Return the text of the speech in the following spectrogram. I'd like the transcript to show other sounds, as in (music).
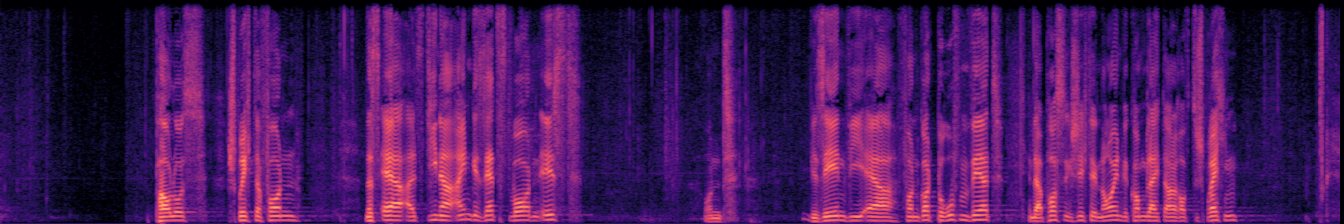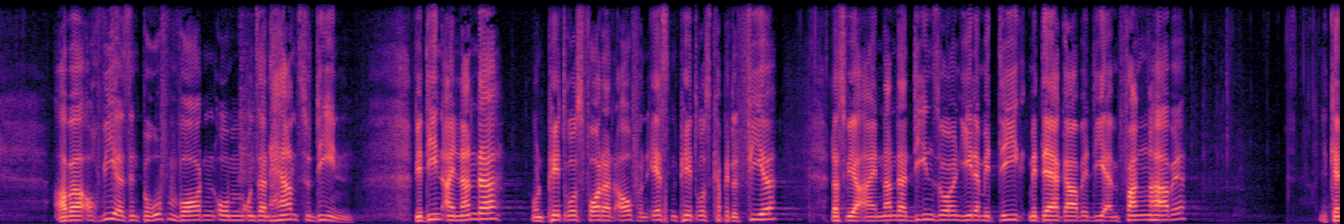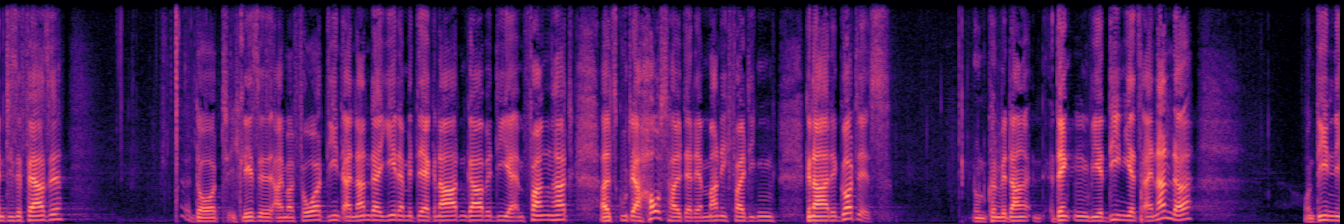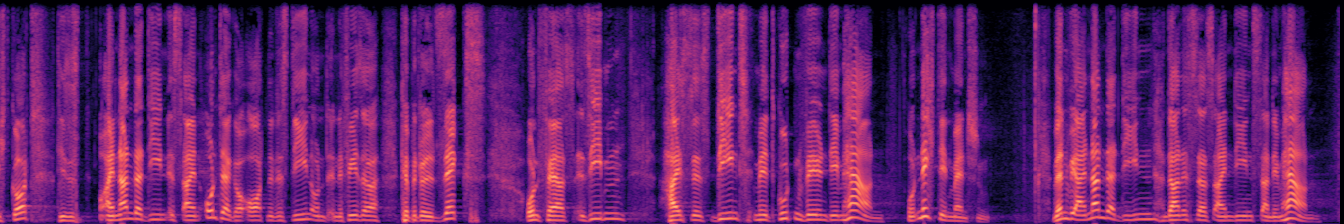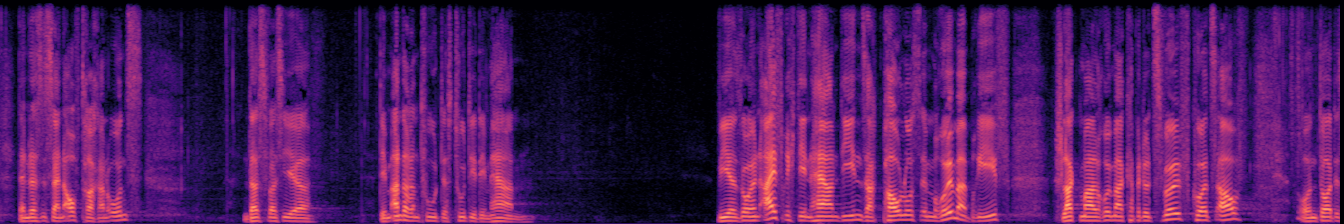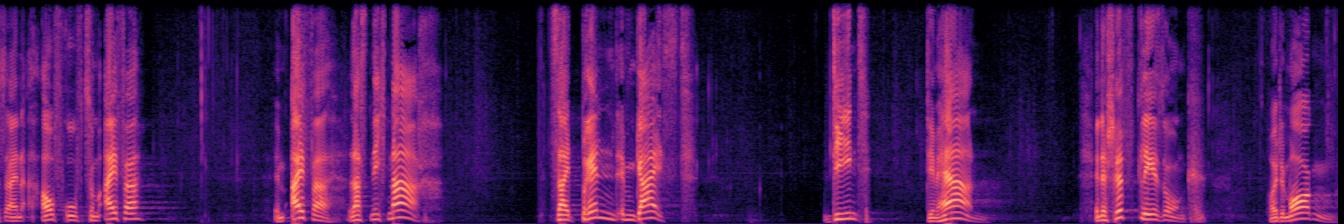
Paulus spricht davon, dass er als Diener eingesetzt worden ist und wir sehen, wie er von Gott berufen wird in der Apostelgeschichte 9. Wir kommen gleich darauf zu sprechen. Aber auch wir sind berufen worden, um unseren Herrn zu dienen. Wir dienen einander und Petrus fordert auf in 1. Petrus Kapitel 4, dass wir einander dienen sollen, jeder mit, die, mit der Gabe, die er empfangen habe. Ihr kennt diese Verse dort, ich lese einmal vor, dient einander jeder mit der Gnadengabe, die er empfangen hat, als guter Haushalter der mannigfaltigen Gnade Gottes. Nun können wir denken, wir dienen jetzt einander und dienen nicht Gott. Dieses einander dienen ist ein untergeordnetes Dienen und in Epheser Kapitel 6 und Vers 7 heißt es, dient mit gutem Willen dem Herrn und nicht den Menschen. Wenn wir einander dienen, dann ist das ein Dienst an dem Herrn, denn das ist ein Auftrag an uns. Das, was ihr dem anderen tut, das tut ihr dem Herrn. Wir sollen eifrig den Herrn dienen, sagt Paulus im Römerbrief. Schlagt mal Römer Kapitel 12 kurz auf. Und dort ist ein Aufruf zum Eifer. Im Eifer lasst nicht nach. Seid brennend im Geist dient dem Herrn. In der Schriftlesung heute Morgen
